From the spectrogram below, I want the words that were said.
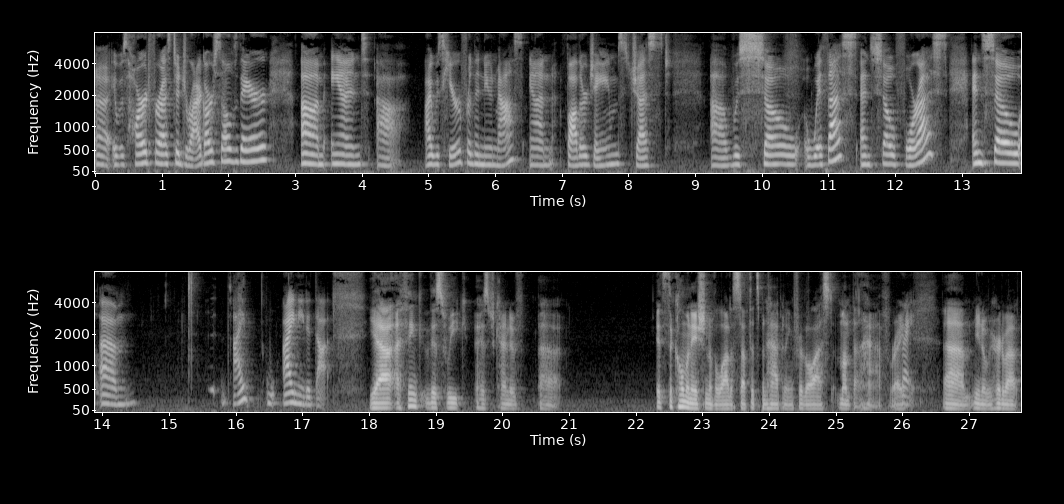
Uh, it was hard for us to drag ourselves there, um, and uh, I was here for the noon mass, and Father James just. Uh, was so with us and so for us, and so um, I I needed that. Yeah, I think this week has kind of uh, it's the culmination of a lot of stuff that's been happening for the last month and a half, right? Right. Um, you know, we heard about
